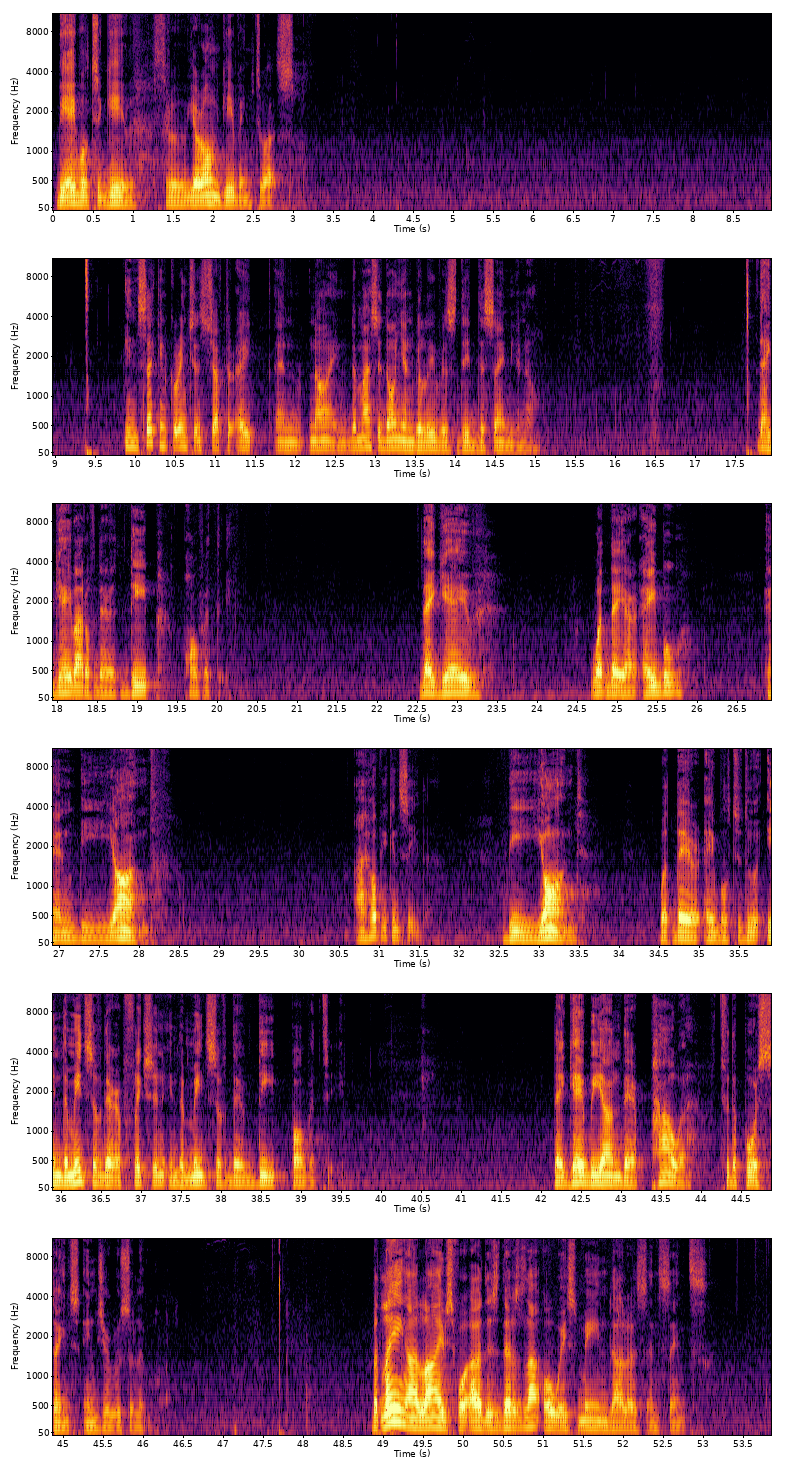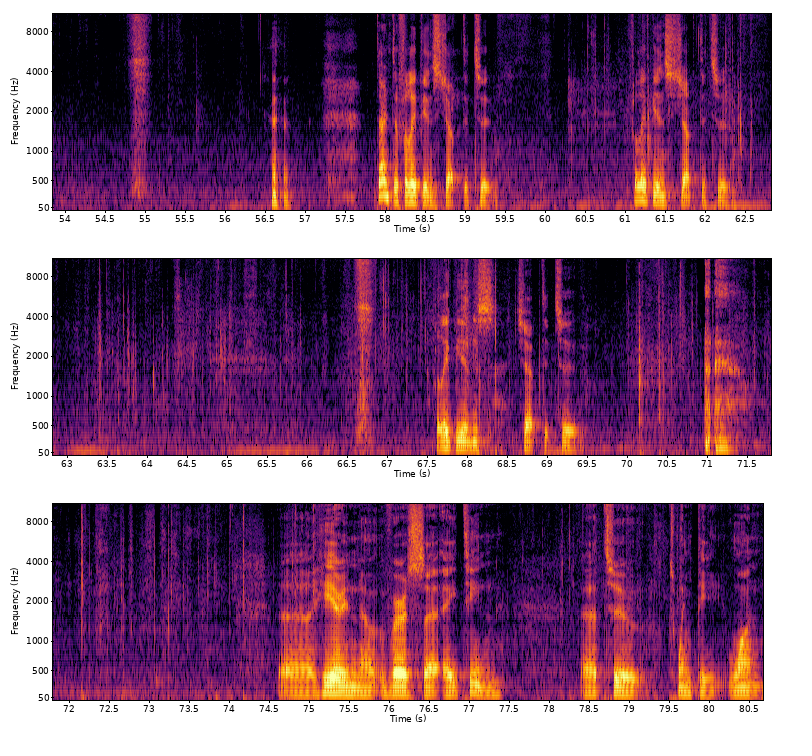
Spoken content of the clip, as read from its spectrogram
be able to give through your own giving to us. In 2 Corinthians chapter 8 and 9, the Macedonian believers did the same, you know. They gave out of their deep poverty. They gave what they are able and beyond. I hope you can see that. Beyond what they are able to do in the midst of their affliction, in the midst of their deep poverty. they gave beyond their power to the poor saints in Jerusalem. But laying our lives for others does not always mean dollars and cents. Turn to Philippians chapter 2. Philippians chapter 2. Philippians chapter 2. uh, here in uh, verse uh, 18 uh, to 21.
